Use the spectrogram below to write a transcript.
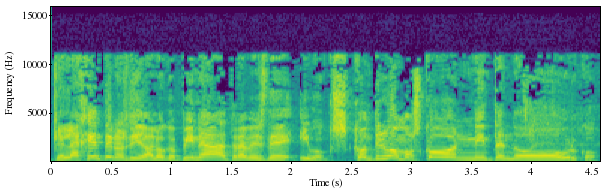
Que la gente nos diga lo que opina a través de Evox. Continuamos con Nintendo, Urco.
